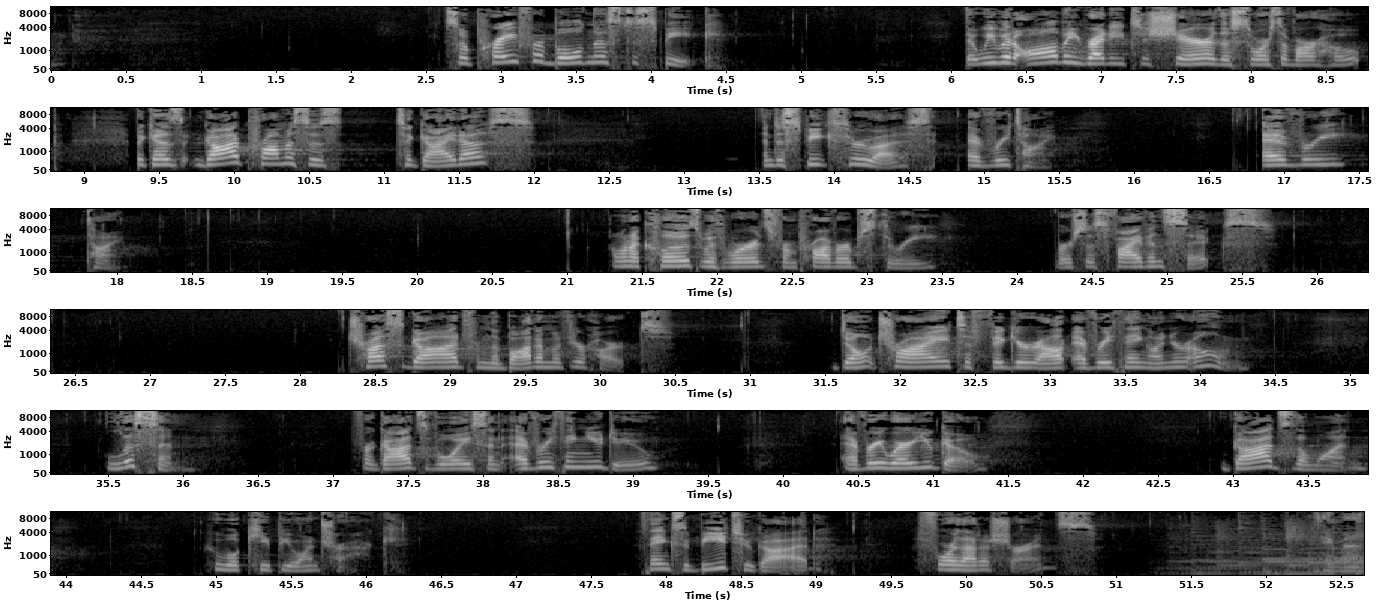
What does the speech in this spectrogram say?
So pray for boldness to speak. That we would all be ready to share the source of our hope because God promises to guide us and to speak through us every time. Every time. I want to close with words from Proverbs 3, verses 5 and 6. Trust God from the bottom of your heart don't try to figure out everything on your own. Listen for God's voice in everything you do, everywhere you go. God's the one who will keep you on track. Thanks be to God for that assurance. Amen.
